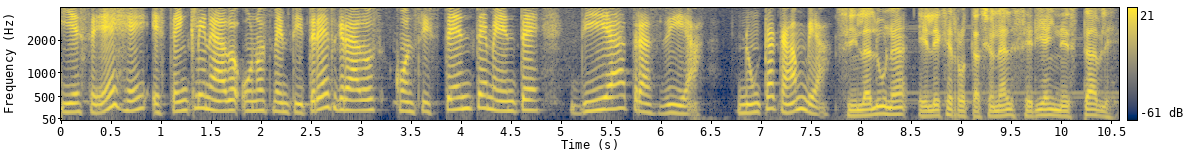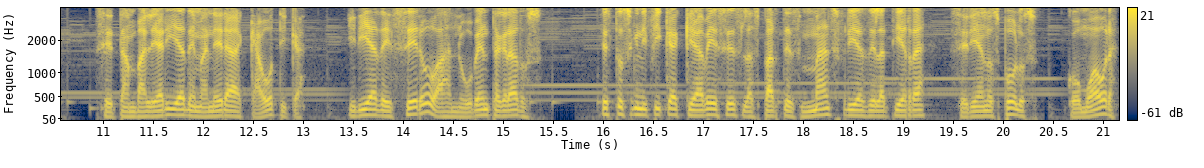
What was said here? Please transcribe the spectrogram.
Y ese eje está inclinado unos 23 grados consistentemente día tras día. Nunca cambia. Sin la Luna, el eje rotacional sería inestable. Se tambalearía de manera caótica. Iría de 0 a 90 grados. Esto significa que a veces las partes más frías de la Tierra serían los polos, como ahora.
